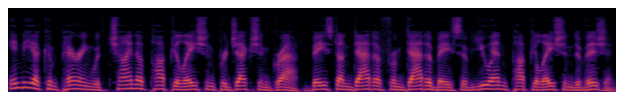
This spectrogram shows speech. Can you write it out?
India comparing with China population projection graph based on data from database of UN Population Division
